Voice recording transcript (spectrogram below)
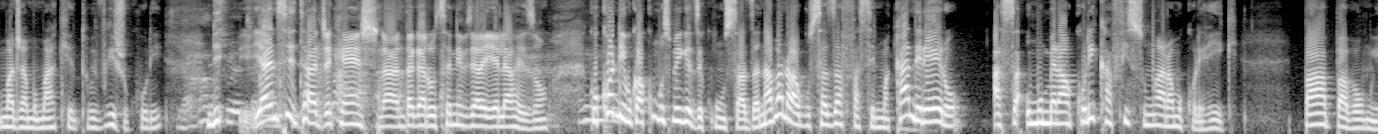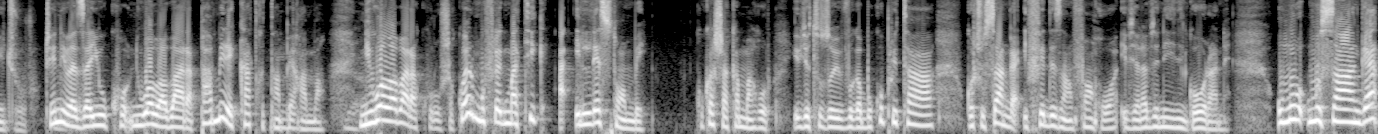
Mu majambo make tubivugisha ukuri. Yansitaje kenshi ndagarutse n'ibyo yari yarahezo kuko ndibuka ko umunsi umwe yigeze kunsaza ni abana bagusaza fasilima kandi rero asa umumerankorike afise umwana w'umukorehike baba bo mu ijoro je nibaza yuko ni we babara pamire katire temperama ni we babara kurusha. Kubera umufuregimatike ilesitombe kuko ashaka amahoro. Ibyo tuzobivuga buku purita ugaca usanga ife des enfants roi ibyo na byo ni ingorane. Umu- umusanga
